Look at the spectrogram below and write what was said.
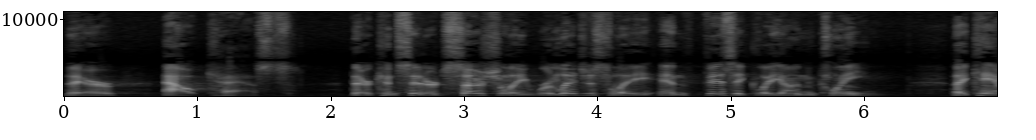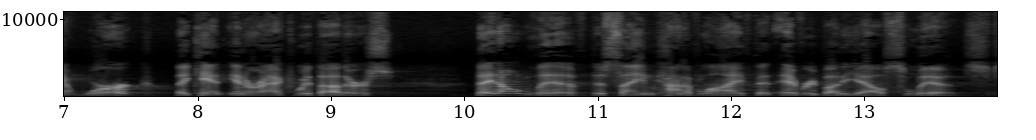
they're outcasts, they're considered socially, religiously, and physically unclean. They can't work, they can't interact with others, they don't live the same kind of life that everybody else lives.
